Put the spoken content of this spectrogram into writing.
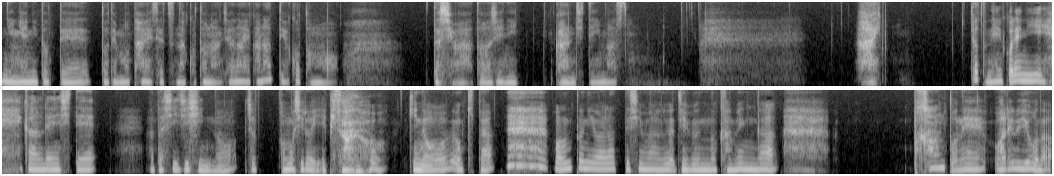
人間にとってとても大切なことなんじゃないかなっていうことも私は同時に感じています。はい。ちょっとね、これに関連して私自身のちょっと面白いエピソードを昨日起きた本当に笑ってしまう自分の仮面がパカーンとね割れるような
